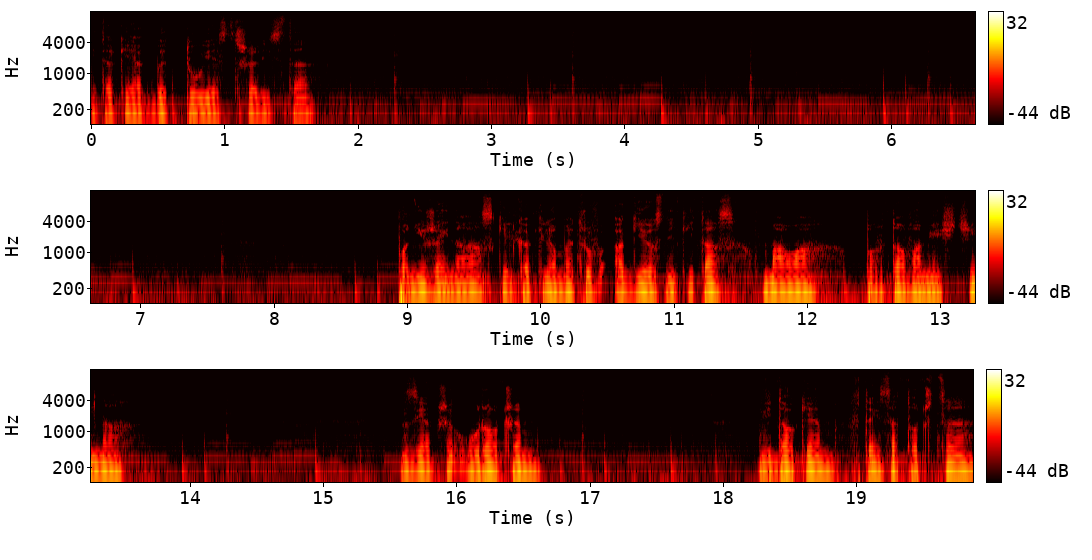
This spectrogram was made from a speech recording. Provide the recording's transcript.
i takie jakby tu jest strzeliste. Poniżej nas, kilka kilometrów Agios Nikitas, mała portowa mieścina z jakże uroczym widokiem w tej zatoczce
